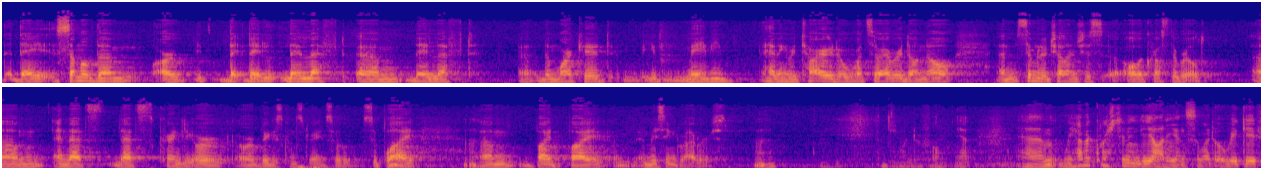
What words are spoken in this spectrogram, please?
they, some of them are, they, they, they left, um, they left uh, the market, maybe having retired or whatsoever, don't know. And similar challenges all across the world. Um, and that's, that's currently our, our biggest constraint. So supply mm-hmm. um, by, by missing drivers. Mm-hmm. Wonderful. Yeah. Um, we have a question in the audience. So why don't we give,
